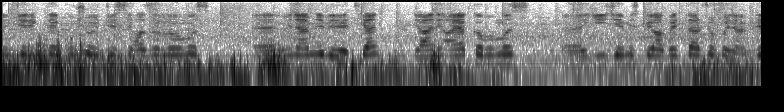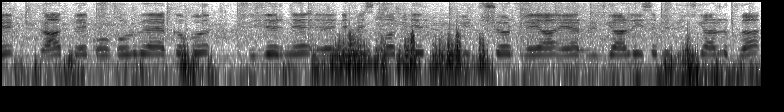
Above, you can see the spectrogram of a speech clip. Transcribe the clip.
öncelikle koşu öncesi hazırlığımız e, önemli bir etken. Yani ayakkabımız, e, giyeceğimiz kıyafetler çok önemli. Rahat ve konforlu bir ayakkabı, üzerine nefes alabilir bir tişört veya eğer rüzgarlıysa bir rüzgarlıkla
